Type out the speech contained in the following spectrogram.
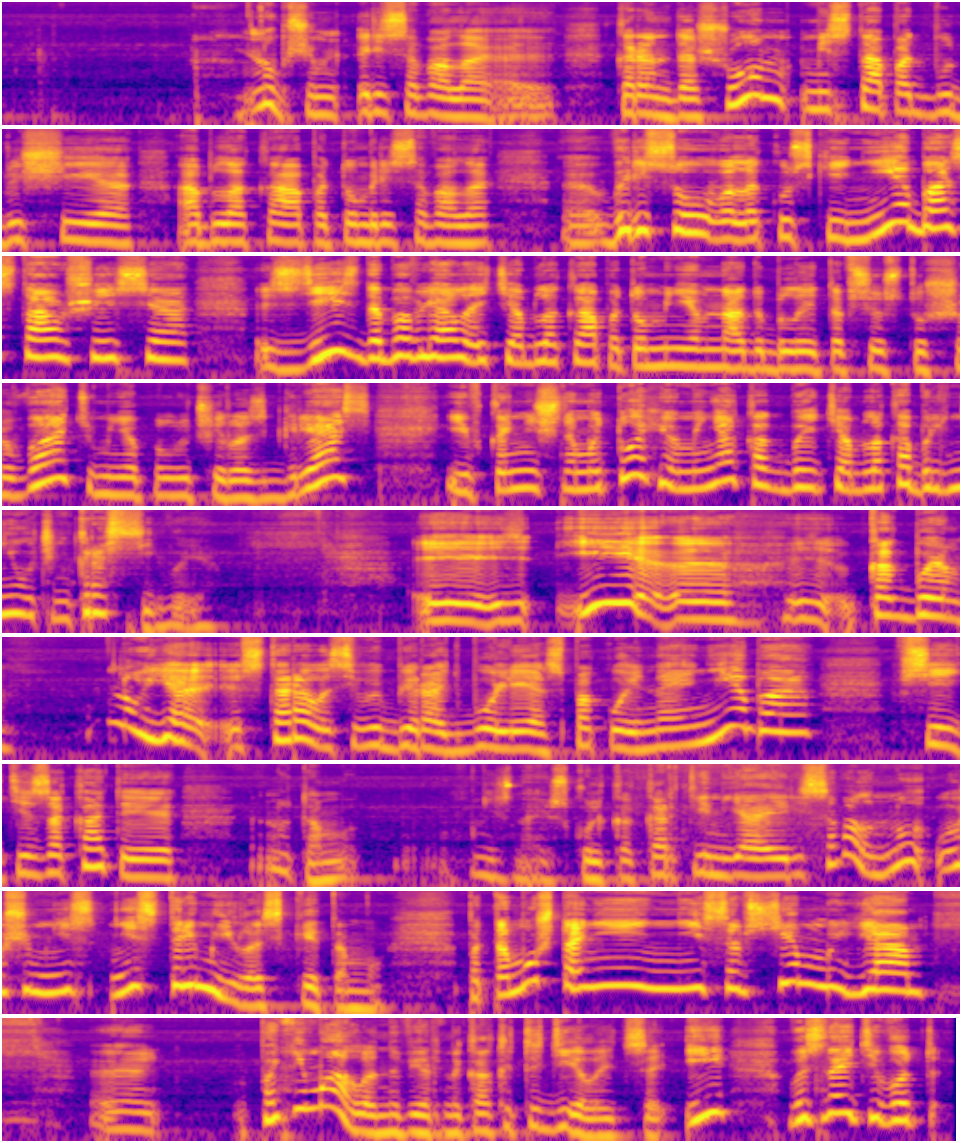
ну, в общем, рисовала э, карандашом места под будущие облака, потом рисовала, э, вырисовывала куски неба оставшиеся, здесь добавляла эти облака, потом мне надо было это все стушевать, у меня получилась грязь, и в конечном итоге у меня как бы эти облака были не очень красивые. И, и как бы, ну, я старалась выбирать более спокойное небо, все эти закаты, ну, там, не знаю, сколько картин я рисовала, ну, в общем, не, не стремилась к этому, потому что они не совсем я э, понимала, наверное, как это делается. И, вы знаете, вот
